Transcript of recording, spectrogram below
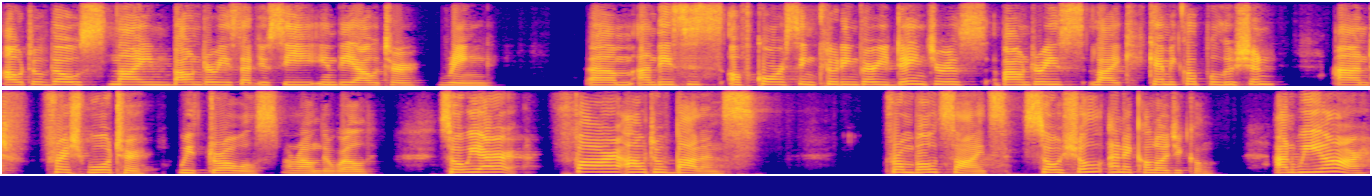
out of those nine boundaries that you see in the outer ring. Um, and this is, of course, including very dangerous boundaries like chemical pollution and fresh water withdrawals around the world. So we are far out of balance from both sides, social and ecological. And we are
